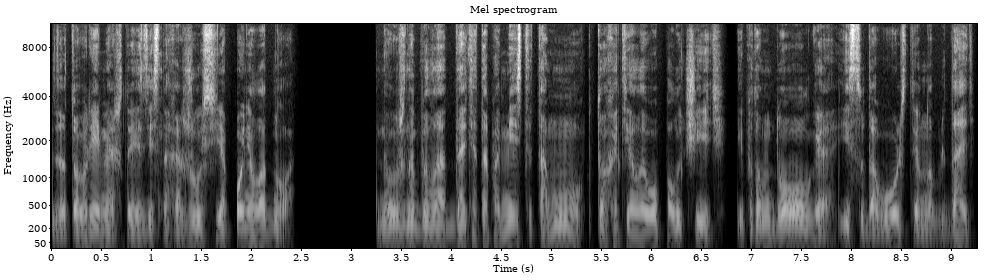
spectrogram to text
За то время, что я здесь нахожусь, я понял одно. Нужно было отдать это поместье тому, кто хотел его получить, и потом долго и с удовольствием наблюдать,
